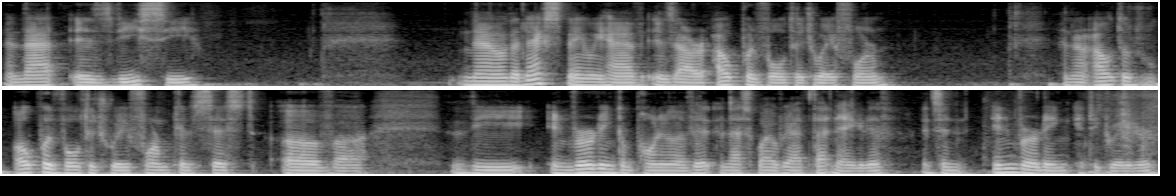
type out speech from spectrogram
And that is vc. Now the next thing we have is our output voltage waveform. And our output, output voltage waveform consists of uh, the inverting component of it, and that's why we have that negative. It's an inverting integrator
